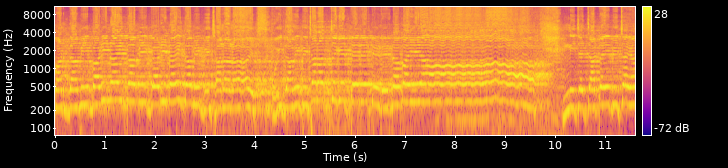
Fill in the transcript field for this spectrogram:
আমার দামি বাড়ি নাই, দামি গাড়ি নাই, দামি বিছানা নাই। ওই দামি বিছানার থেকে টেনে টেনে নামাইয়া নিচে চাটাই বিছাইয়া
